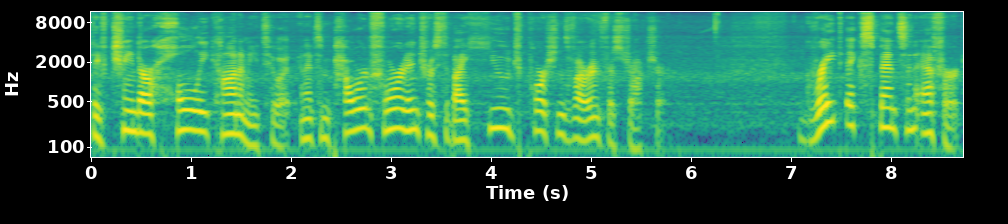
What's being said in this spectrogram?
They've chained our whole economy to it, and it's empowered foreign interests to buy huge portions of our infrastructure. Great expense and effort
